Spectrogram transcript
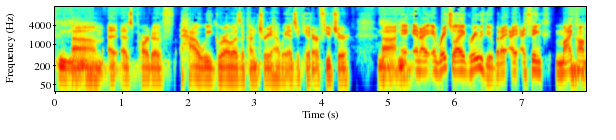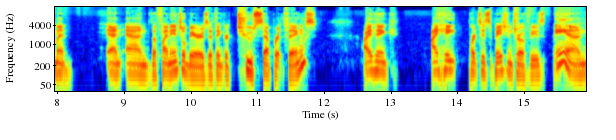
mm-hmm. um, as part of how we grow as a country, how we educate our future. Uh, mm-hmm. Uh, and, and, I, and Rachel, I agree with you, but I, I think my comment and and the financial barriers, I think, are two separate things. I think I hate participation trophies and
